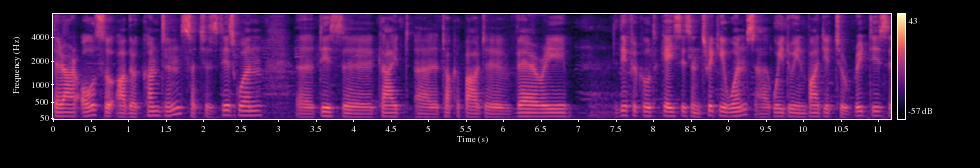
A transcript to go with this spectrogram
There are also other contents such as this one. Uh, this uh, guide uh, talk about uh, very difficult cases and tricky ones. Uh, we do invite you to read this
